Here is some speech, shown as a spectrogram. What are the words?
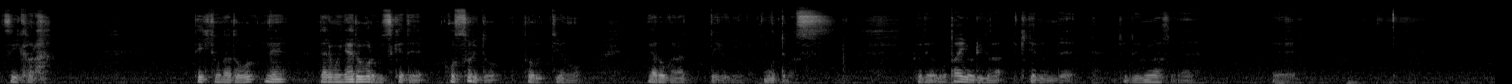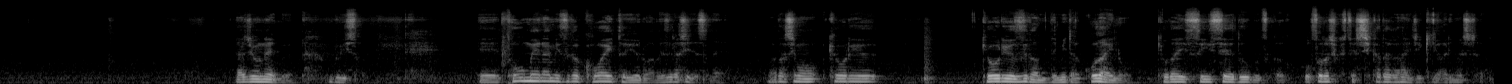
次から適当なところ、ね、誰もいないところを見つけて、こっそりと撮るっていうのをやろうかなっていうふうに思ってます。それでお便りが来てるんで、ちょっと読みますね。えー、ラジオネーム V さん、えー、透明な水が怖いというのは珍しいですね。私も恐竜恐竜図鑑で見た古代の巨大水生動物が恐ろしくて仕方がない時期がありました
